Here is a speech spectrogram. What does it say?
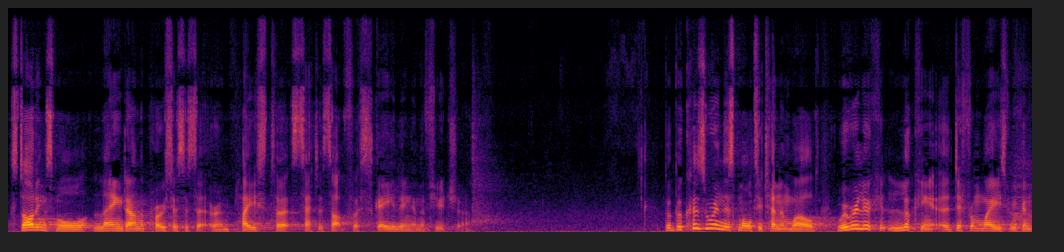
starting small, laying down the processes that are in place to set us up for scaling in the future. But because we're in this multi tenant world, we're really looking at different ways we can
